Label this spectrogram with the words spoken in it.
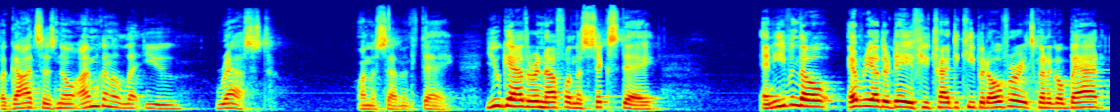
But God says, No, I'm going to let you rest on the seventh day. You gather enough on the sixth day, and even though every other day, if you tried to keep it over, it's going to go bad,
